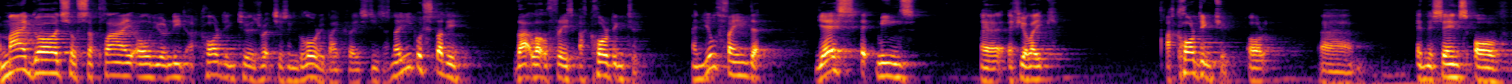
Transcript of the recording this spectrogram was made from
And my God shall supply all your need according to his riches and glory by Christ Jesus. Now you go study that little phrase, according to, and you'll find that Yes, it means, uh, if you like, according to, or uh, in the sense of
